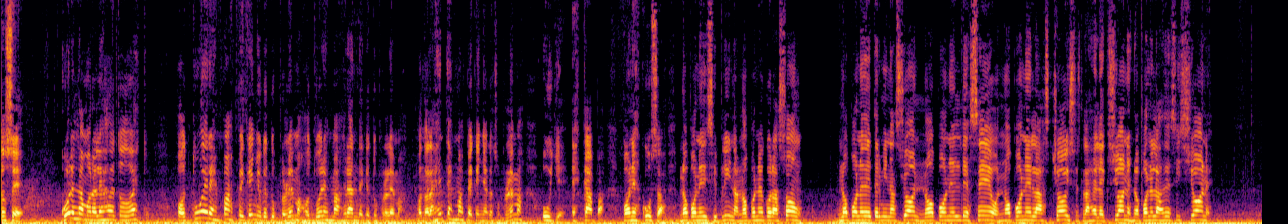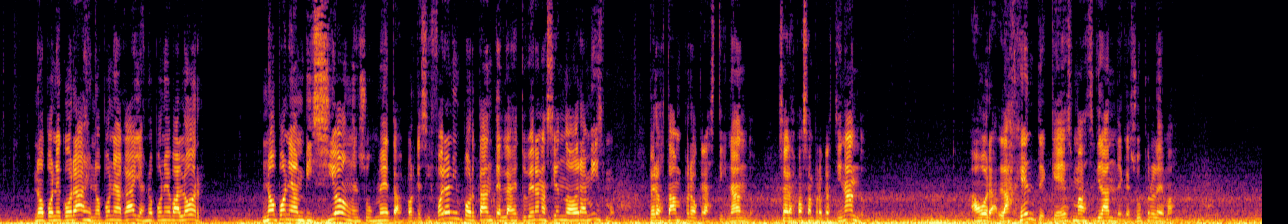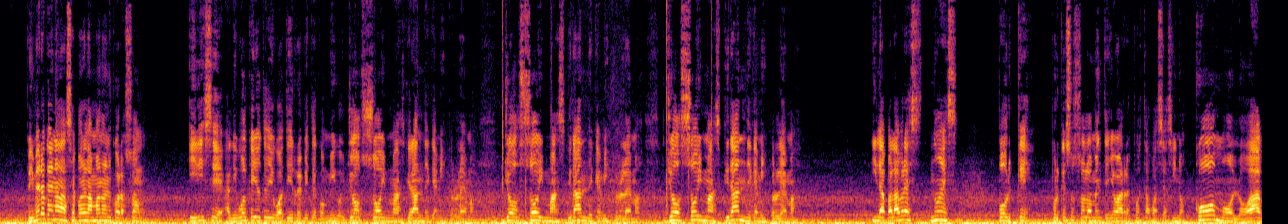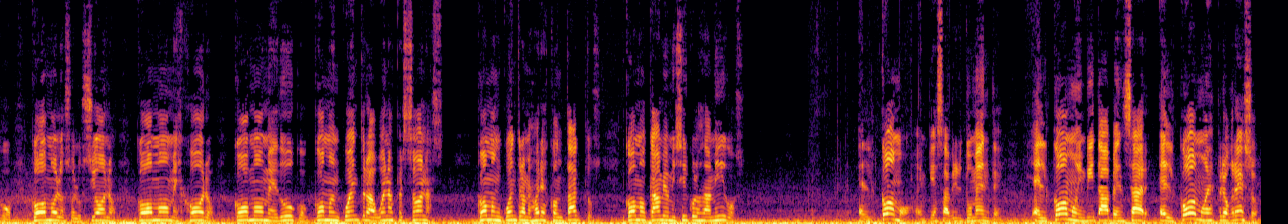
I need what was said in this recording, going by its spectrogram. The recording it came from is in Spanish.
Entonces, ¿cuál es la moraleja de todo esto? O tú eres más pequeño que tus problemas o tú eres más grande que tus problemas. Cuando la gente es más pequeña que sus problemas, huye, escapa, pone excusas, no pone disciplina, no pone corazón, no pone determinación, no pone el deseo, no pone las choices, las elecciones, no pone las decisiones, no pone coraje, no pone agallas, no pone valor, no pone ambición en sus metas, porque si fueran importantes las estuvieran haciendo ahora mismo, pero están procrastinando, o sea, las pasan procrastinando. Ahora, la gente que es más grande que sus problemas, primero que nada se pone la mano en el corazón y dice, al igual que yo te digo a ti, repite conmigo, yo soy más grande que mis problemas. Yo soy más grande que mis problemas. Yo soy más grande que mis problemas. Y la palabra es, no es por qué, porque eso solamente lleva respuestas vacías, sino cómo lo hago, cómo lo soluciono, cómo mejoro, cómo me educo, cómo encuentro a buenas personas, cómo encuentro a mejores contactos, cómo cambio mis círculos de amigos. El cómo empieza a abrir tu mente, el cómo invita a pensar, el cómo es progreso.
